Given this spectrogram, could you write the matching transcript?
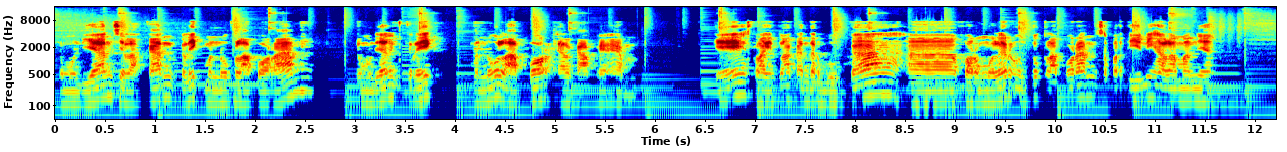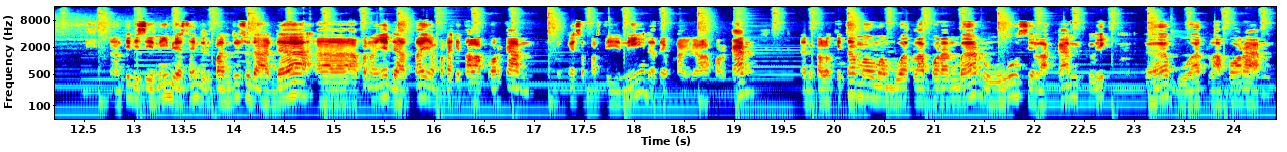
Kemudian silahkan klik menu pelaporan, kemudian klik menu lapor LKPM. Oke, setelah itu akan terbuka uh, formulir untuk laporan seperti ini halamannya. Nanti di sini biasanya di depan itu sudah ada uh, apa namanya data yang pernah kita laporkan. Bentuknya seperti ini, data yang pernah kita laporkan. Dan kalau kita mau membuat laporan baru, silahkan klik ke buat laporan.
